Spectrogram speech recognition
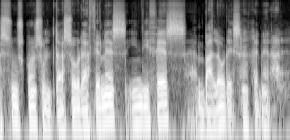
sus consultas sobre acciones, índices, valores en general.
